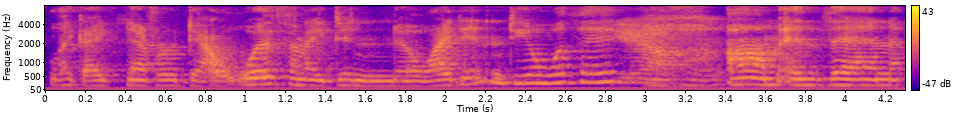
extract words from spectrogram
like I've never dealt with, and I didn't know I didn't deal with it. Yeah. Um, and then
